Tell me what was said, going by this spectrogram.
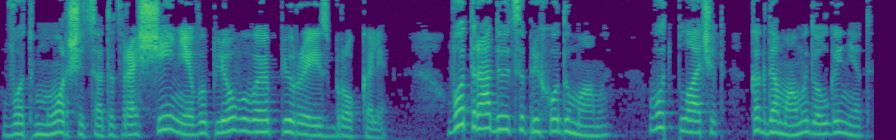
Вот морщится от отвращения, выплевывая пюре из брокколи. Вот радуется приходу мамы. Вот плачет, когда мамы долго нет.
